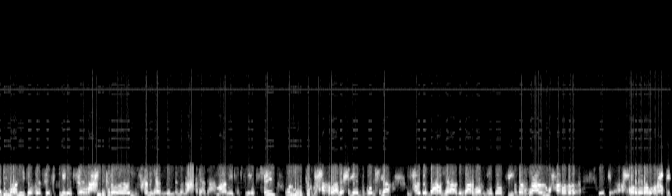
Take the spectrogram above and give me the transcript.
هذه مرامية في 92 عندك نسخة من هذا العقد هذا مرامية في 92 والموثق محرر على حياة بقول حياة درجة هذا درجة المتوفية درجة على المحرر. حر يروح عقد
